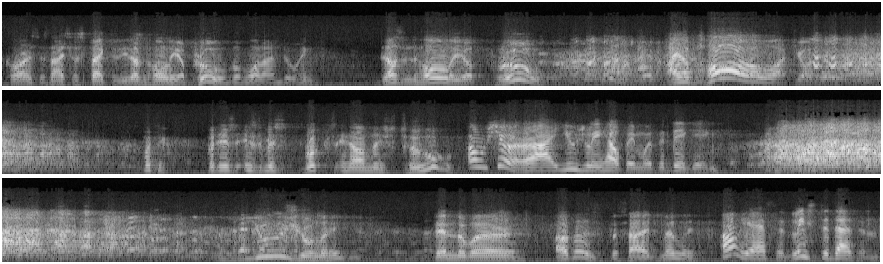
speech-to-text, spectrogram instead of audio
Of course, as I suspected, he doesn't wholly approve of what I'm doing. doesn't wholly approve. I abhor what you're doing. But, but is, is Miss Brooks in on this, too? Oh, sure. I usually help him with the digging. Usually. Then there were others besides Millie. Oh, yes, at least a dozen.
